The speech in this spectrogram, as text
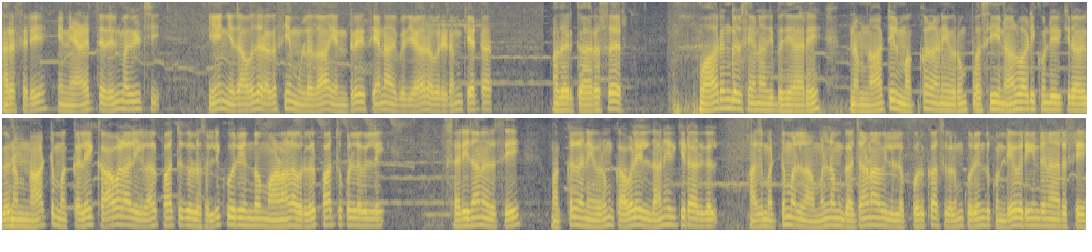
அரசரே என்னை அழைத்ததில் மகிழ்ச்சி. ஏன் ஏதாவது ரகசியம் உள்ளதா? என்று சேனாதிபதியார் அவரிடம் கேட்டார். அதற்கு அரசர் வாருங்கள் சேனாதிபதியாரே நம் நாட்டில் மக்கள் அனைவரும் பசியினால் வாடிக்கொண்டிருக்கிறார்கள். நம் நாட்டு மக்களை காவலாளிகளால் பார்த்துக்கொள்ள சொல்லி கூறியிருந்தோம். ஆனால் அவர்கள் பார்த்து கொள்ளவில்லை சரிதான் அரசே மக்கள் அனைவரும் கவலையில்தான் இருக்கிறார்கள். அது மட்டுமல்லாமல் நம் கஜானாவில் உள்ள பொற்காசுகளும் குறைந்து கொண்டே வருகின்றன அரசே.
